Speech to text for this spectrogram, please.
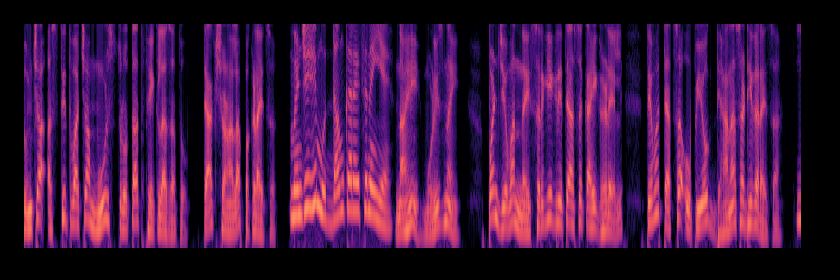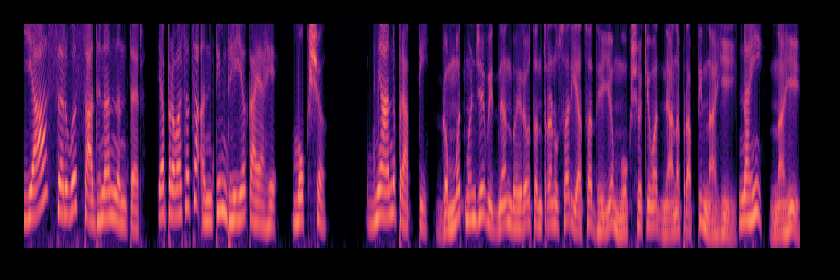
तुमच्या अस्तित्वाच्या मूळ स्रोतात फेकला जातो. त्या क्षणाला पकडायचं. म्हणजे हे मुद्दाम करायचं नाहीये. नाही मुळीच नाही. पण जेव्हा नैसर्गिकरित्या असं काही घडेल तेव्हा त्याचा उपयोग ध्यानासाठी करायचा. या सर्व साधनांनंतर या प्रवासाचा अंतिम ध्येय काय आहे? मोक्ष. ज्ञानप्राप्ती. गंमत म्हणजे विज्ञान भैरव तंत्रानुसार याचा ध्येय मोक्ष किंवा ज्ञानप्राप्ती नाही. नाही. नाही.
